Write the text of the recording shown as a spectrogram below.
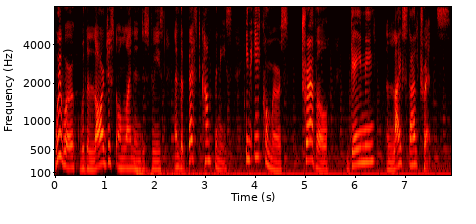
We work with the largest online industries and the best companies in e-commerce, travel, gaming, and lifestyle trends.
